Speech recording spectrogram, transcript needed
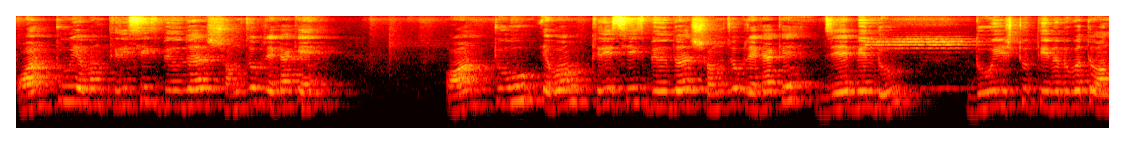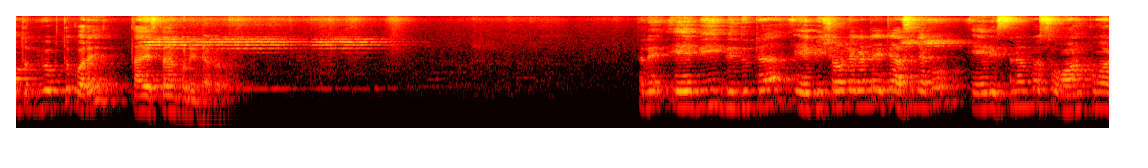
ওয়ান টু এবং থ্রি সিক্স বিন্দুদ্বয়ের সংযোগ রেখাকে ওয়ান টু এবং থ্রি সিক্স বিন্দুদ্বয়ের সংযোগ রেখাকে যে বিন্দু দুই ইস টু তিন অনুপাতে অন্তর্বিভক্ত করে, তার স্থানাঙ্ক নির্ণয় করো। তাহলে এ বি বিন্দুটা, এ বি সরলরেখাটা, এটা আছে দেখো এর স্থানাঙ্ক হচ্ছে ওয়ান কমা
